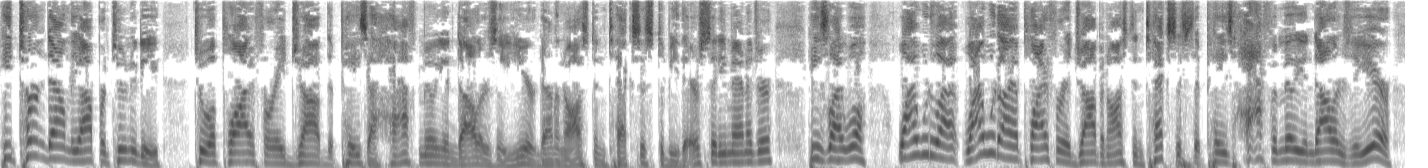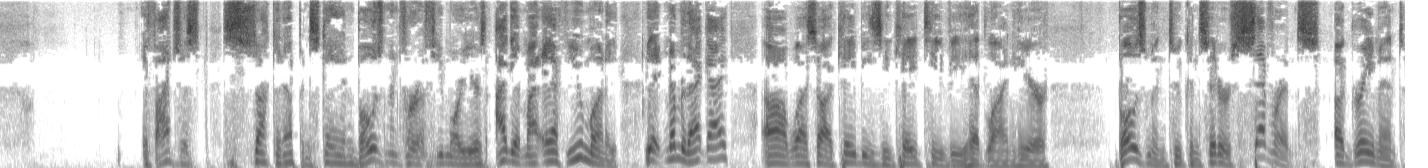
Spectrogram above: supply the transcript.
he turned down the opportunity to apply for a job that pays a half million dollars a year down in Austin, Texas to be their city manager. He's like, well, Why would I? Why would I apply for a job in Austin, Texas, that pays half a million dollars a year? If I just suck it up and stay in Bozeman for a few more years, I get my FU money. Yeah, remember that guy? Uh, well, I saw a KBZK TV headline here. Bozeman to consider severance agreement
